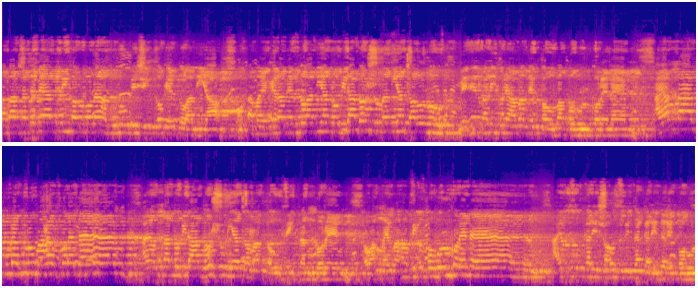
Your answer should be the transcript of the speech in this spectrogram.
বাবার সাথে বেয়াদবি করব না শিক্ষকের দোয়া নিয়া কেরামের দোয়া দিয়া, নবীর আদর্শ মানিয়া করে আমাদের তওবা কবুল করে নেন। আয় আল্লাহ, গুনাহগুলো মাফ করে দেন। আল্লাহ, নবীর আদর্শ নিয়ে চলার তৌফিক দান করেন। ও আল্লাহ, মাহফিল কবুল করে নেন। আয়োজনকারী সহযোগিতাকারীদের কবুল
